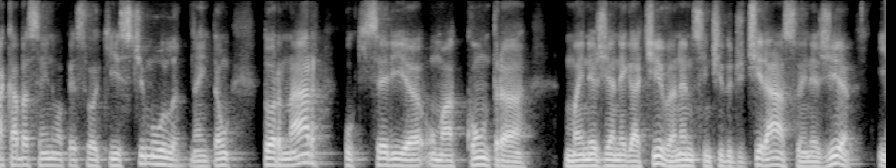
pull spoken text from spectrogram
Acaba sendo uma pessoa que estimula, né? Então, tornar o que seria uma contra uma energia negativa, né, no sentido de tirar a sua energia e,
